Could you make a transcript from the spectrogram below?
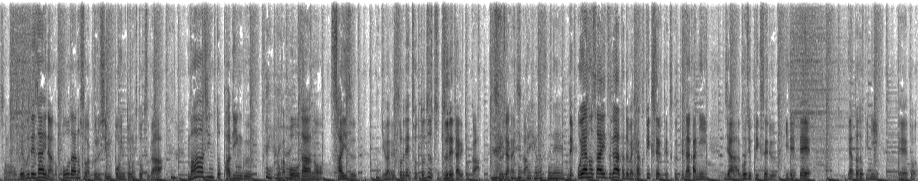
その、ウェブデザイナーのコーダーの人が苦しむポイントの一つが、うん。マージンとパディングはいはいはい。とかボーダーのサイズ、うん。いわゆるそれでちょっとずつずれたりとかするじゃないですか。あ。りますね。で、親のサイズが例えば100ピクセルって作って中に、じゃあ50ピクセル入れて、やった時に、えっ、と、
